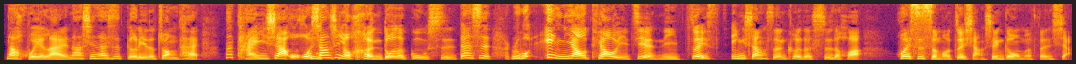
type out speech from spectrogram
那回来，那现在是隔离的状态。那谈一下，我我相信有很多的故事，但是如果硬要挑一件你最印象深刻的事的话，会是什么？最想先跟我们分享？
